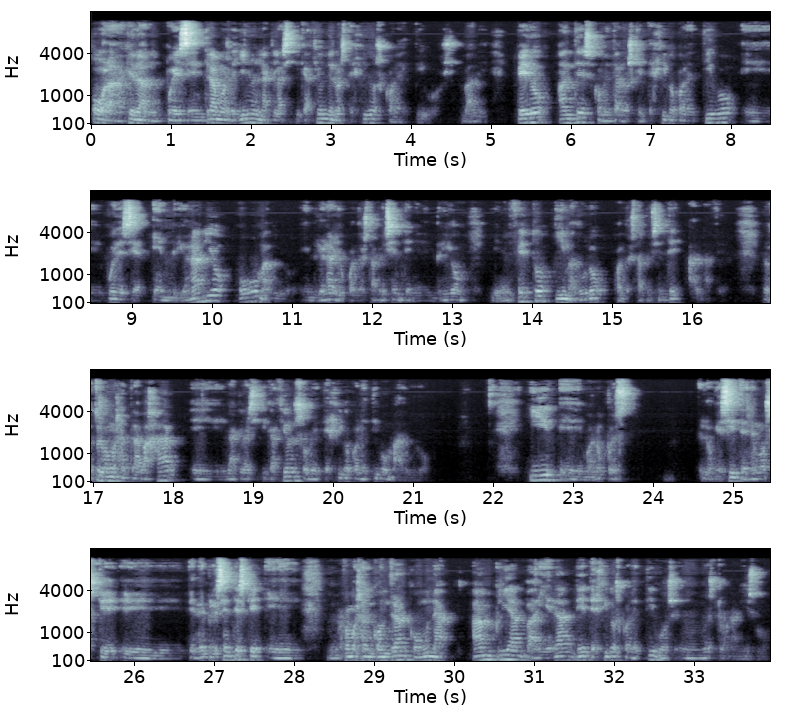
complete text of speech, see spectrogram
Hola, ¿qué tal? Pues entramos de lleno en la clasificación de los tejidos conectivos, ¿vale? Pero antes comentaros que el tejido conectivo eh, puede ser embrionario o maduro. Embrionario cuando está presente en el embrión y en el feto y maduro cuando está presente al nacer. Nosotros vamos a trabajar eh, la clasificación sobre tejido conectivo maduro. Y, eh, bueno, pues lo que sí tenemos que eh, tener presente es que eh, nos vamos a encontrar con una amplia variedad de tejidos conectivos en nuestro organismo.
